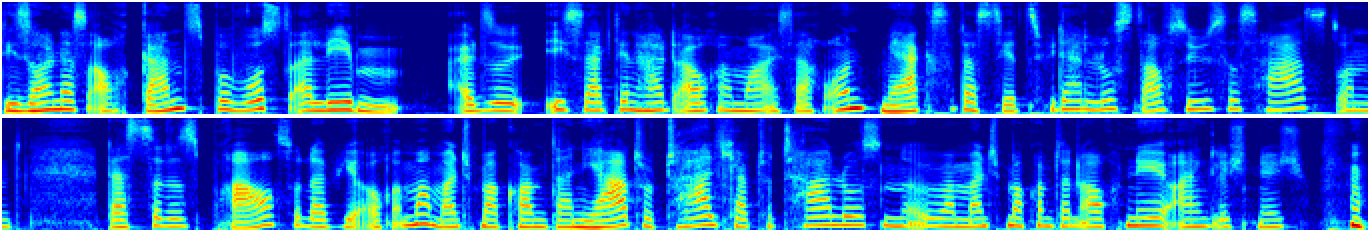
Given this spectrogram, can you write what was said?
Die sollen das auch ganz bewusst erleben. Also ich sage denen halt auch immer, ich sage, und merkst du, dass du jetzt wieder Lust auf Süßes hast und dass du das brauchst oder wie auch immer. Manchmal kommt dann, ja, total, ich habe total Lust und manchmal kommt dann auch, nee, eigentlich nicht.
